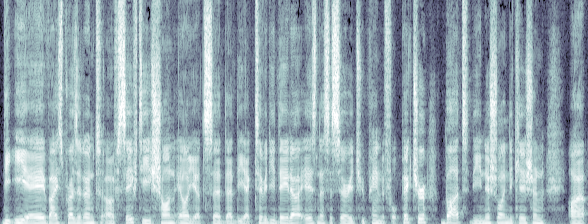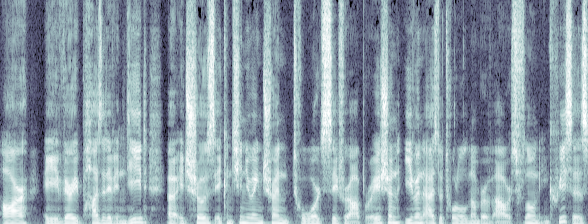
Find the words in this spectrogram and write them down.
The EAA Vice President of Safety, Sean Elliott, said that the activity data is necessary to to paint the full picture, but the initial indication uh, are a very positive indeed. Uh, it shows a continuing trend towards safer operation, even as the total number of hours flown increases.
